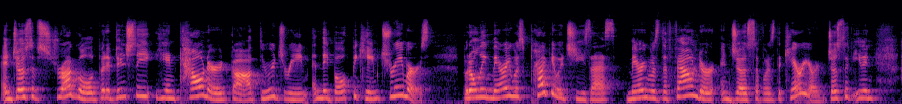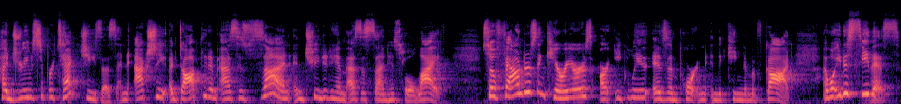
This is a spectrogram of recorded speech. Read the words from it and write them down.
And Joseph struggled, but eventually he encountered God through a dream, and they both became dreamers. But only Mary was pregnant with Jesus. Mary was the founder, and Joseph was the carrier. Joseph even had dreams to protect Jesus and actually adopted him as his son and treated him as a son his whole life. So, founders and carriers are equally as important in the kingdom of God. I want you to see this.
